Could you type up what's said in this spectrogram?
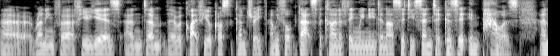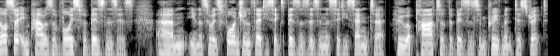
uh, running for a few years, and um, there were quite a few across the country. And we thought that's the kind of thing we need in our city centre because it empowers and also empowers a voice for businesses. Um, you know, so it's 436 businesses in the city centre who are part of the business improvement district.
